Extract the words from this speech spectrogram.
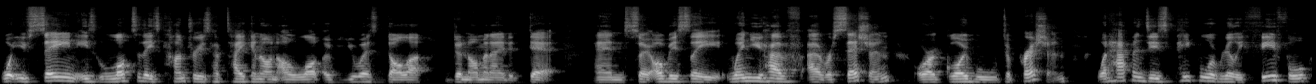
what you've seen is lots of these countries have taken on a lot of US dollar denominated debt. And so, obviously, when you have a recession or a global depression, what happens is people are really fearful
